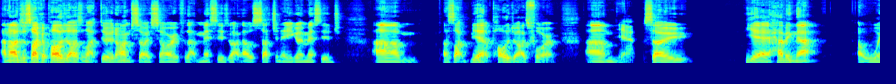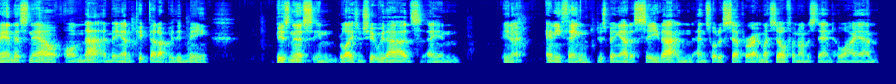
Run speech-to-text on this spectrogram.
and I just like apologized. I'm like, dude, I'm so sorry for that message. Like that was such an ego message. Um, I was like, yeah, apologize for it. Um, Yeah. So yeah, having that awareness now on that and being able to pick that up within me, business in relationship with Ads and you know anything, just being able to see that and and sort of separate myself and understand who I am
